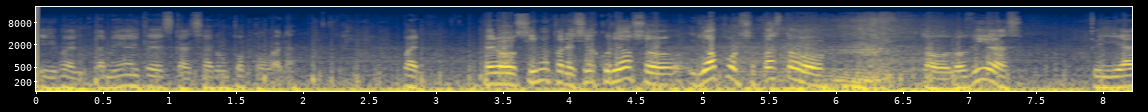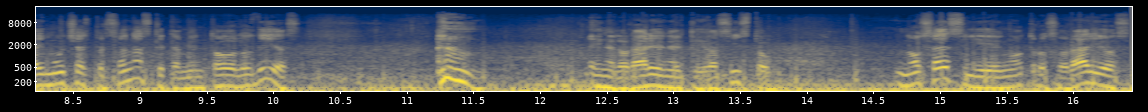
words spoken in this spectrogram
y bueno, también hay que descansar un poco, ¿verdad? Bueno, pero sí me pareció curioso. Yo, por supuesto, todos los días. Y hay muchas personas que también todos los días. en el horario en el que yo asisto no sé si en otros horarios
